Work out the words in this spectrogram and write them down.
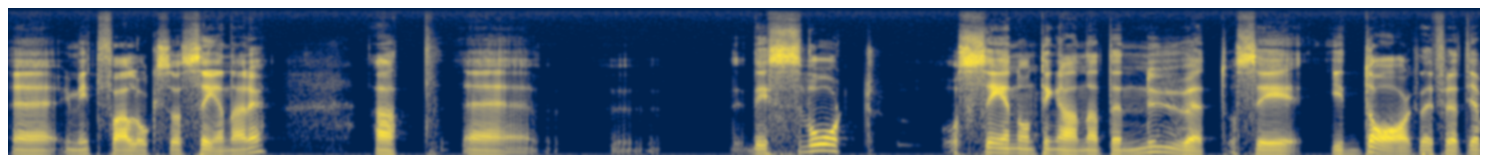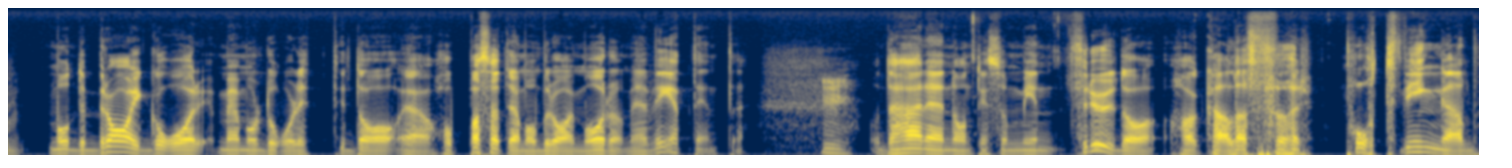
eh, i mitt fall också senare. Att eh, det är svårt att se någonting annat än nuet och se idag. Därför att jag mådde bra igår men jag mår dåligt idag och jag hoppas att jag mår bra imorgon men jag vet inte. Mm. Och Det här är någonting som min fru då har kallat för påtvingad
